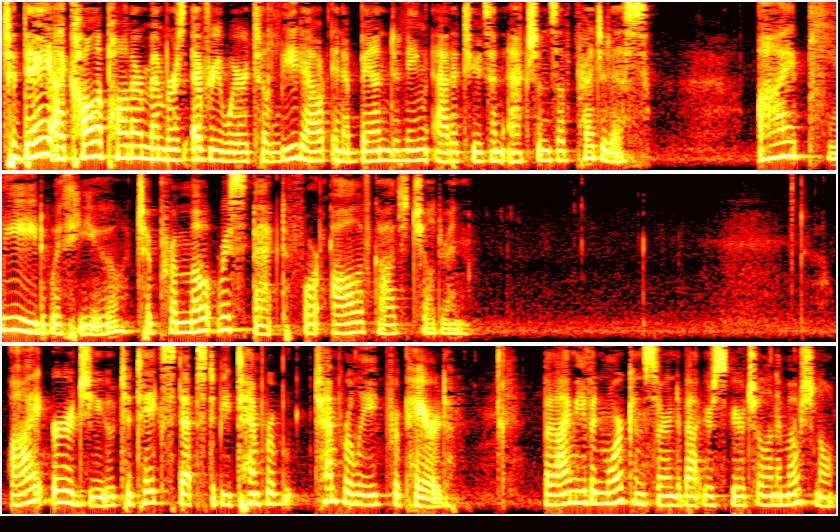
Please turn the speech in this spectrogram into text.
Today, I call upon our members everywhere to lead out in abandoning attitudes and actions of prejudice. I plead with you to promote respect for all of God's children. I urge you to take steps to be tempor- temporally prepared, but I'm even more concerned about your spiritual and emotional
